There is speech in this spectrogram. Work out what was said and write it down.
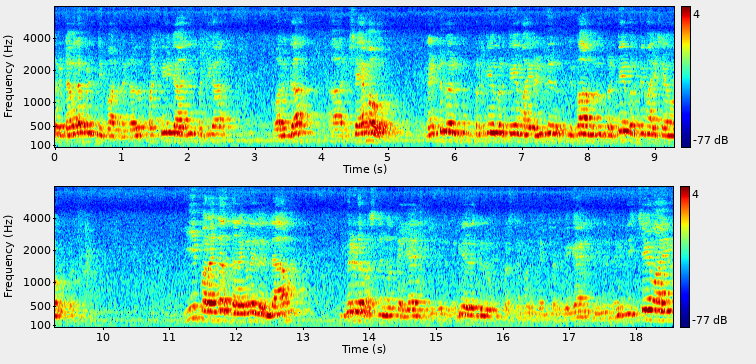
ഒരു ഡെവലപ്മെന്റ് ഡിപ്പാർട്ട്മെന്റ് പട്ടികജാതി ക്ഷേമവും രണ്ടുപേർക്കും പ്രത്യേക പ്രത്യേകമായി രണ്ട് വിഭാഗങ്ങൾക്കും പ്രത്യേക പ്രത്യേകമായ ക്ഷേമവും ഈ പറഞ്ഞ സ്ഥലങ്ങളിലെല്ലാം ഇവരുടെ പ്രശ്നങ്ങൾ കൈകാര്യം ചെയ്തിരുന്നെങ്കിൽ ഏതെങ്കിലും പ്രശ്നങ്ങൾ ഉണ്ടെങ്കിൽ അത് കൈകാര്യം ചെയ്തിരുന്നെങ്കിൽ നിശ്ചയമായും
